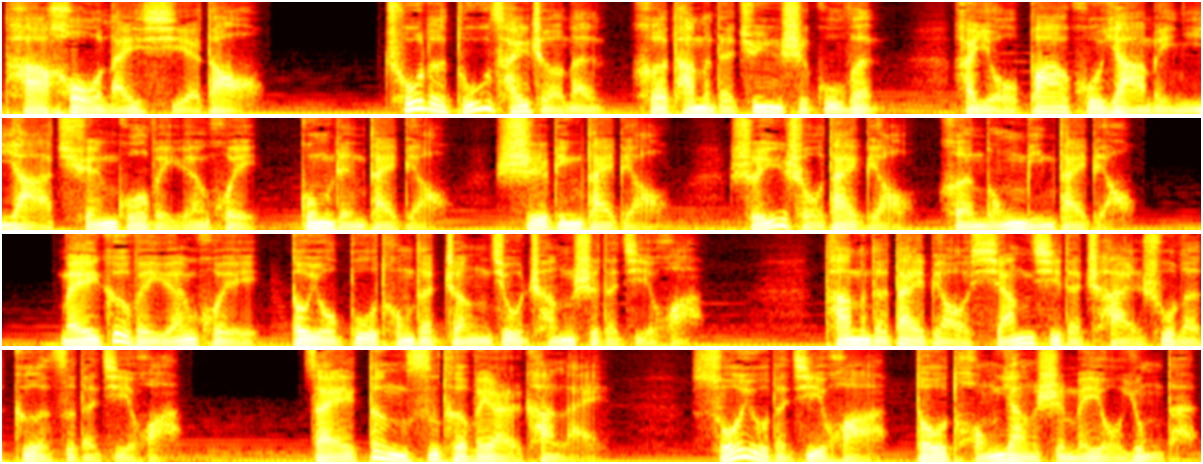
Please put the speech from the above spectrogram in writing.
他后来写道：“除了独裁者们和他们的军事顾问，还有巴库亚美尼亚全国委员会、工人代表、士兵代表、水手代表和农民代表。每个委员会都有不同的拯救城市的计划，他们的代表详细的阐述了各自的计划。在邓斯特维尔看来，所有的计划都同样是没有用的。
